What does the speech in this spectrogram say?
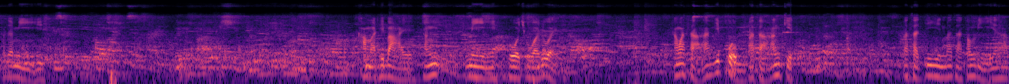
ก็จะมีคำอธิบายทั้งมีโบชัวด้วย ทั้งภาษาญี่ปุ่น ภาษาอังกฤษ ภาษาจีน ภาษาเกาหลีนะครับ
